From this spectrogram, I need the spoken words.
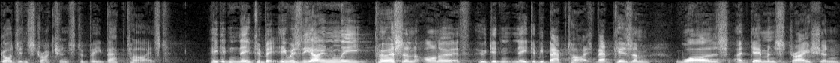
God's instructions to be baptized. He didn't need to be. He was the only person on earth who didn't need to be baptized. Baptism was a demonstration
